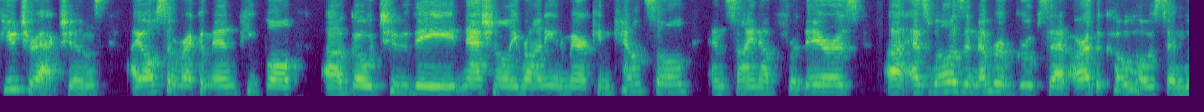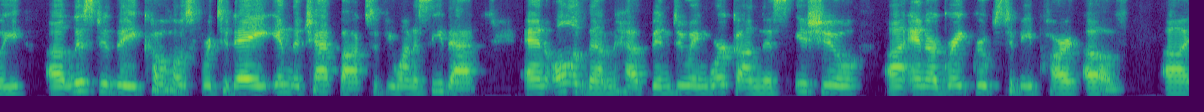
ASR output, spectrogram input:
future actions. I also recommend people uh, go to the National Iranian American Council and sign up for theirs, uh, as well as a number of groups that are the co-hosts. And we uh, listed the co-hosts for today in the chat box if you want to see that and all of them have been doing work on this issue uh, and are great groups to be part of. Uh,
